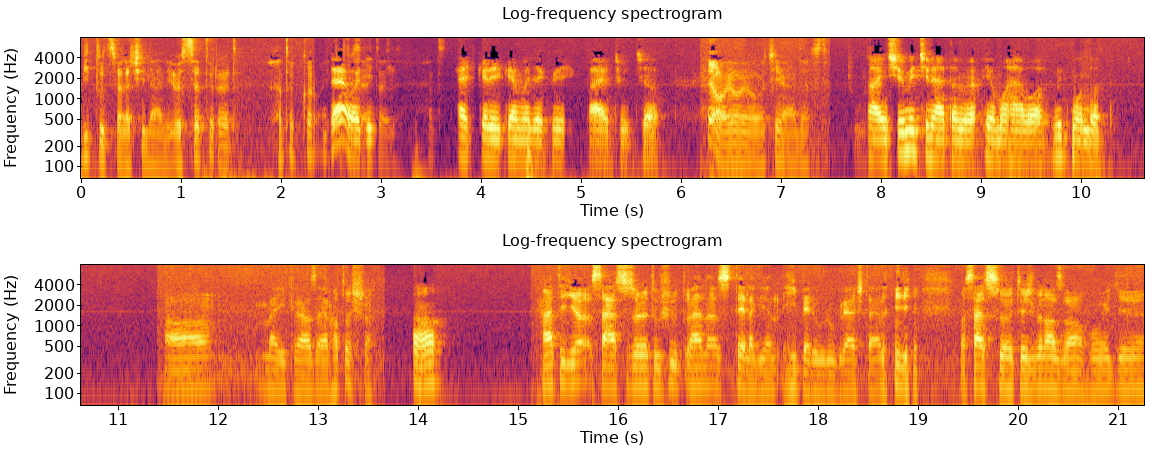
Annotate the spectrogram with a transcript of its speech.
mit tudsz vele csinálni? Összetöröd? Hát akkor... De hogy itt hát... egy keréken megyek végig pályacsúccsal. Jó, jó, jó, csináld ezt. Na, és ő mit csináltam a Yamaha-val? Mit mondott? A... Melyikre, az R6-osra? Aha. Hát így a 125 után az tényleg ilyen hiperúrugrás, tehát így a 125-ösben az van, hogy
